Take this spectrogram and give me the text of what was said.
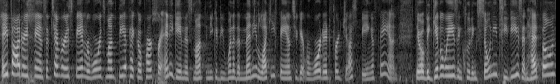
Hey Padres fans, September is Fan Rewards Month. Be at Petco Park for any game this month, and you could be one of the many lucky fans who get rewarded for just being a fan. There will be giveaways including Sony TVs and headphones,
